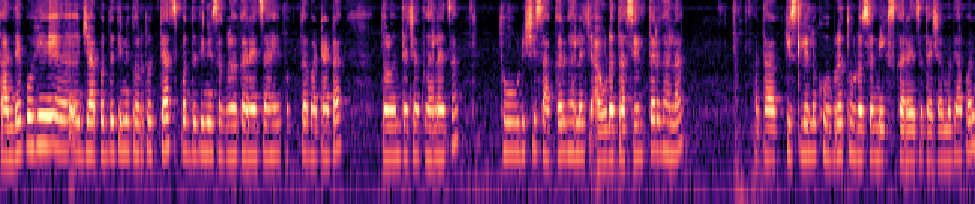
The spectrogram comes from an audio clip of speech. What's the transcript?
कांदे पोहे ज्या पद्धतीने करतो त्याच पद्धतीने सगळं करायचं आहे. फक्त बटाटा तळून त्याच्यात घालायचा. थोडीशी साखर घालायची आवडत असेल तर घाला. आता किसलेलं खोबरं थोडंसं मिक्स करायचं त्याच्यामध्ये. आपण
